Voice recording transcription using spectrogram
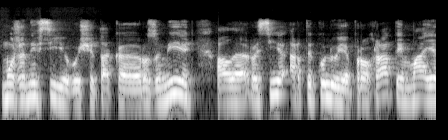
Може не всі його ще так е, розуміють, але Росія артикулює програти має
